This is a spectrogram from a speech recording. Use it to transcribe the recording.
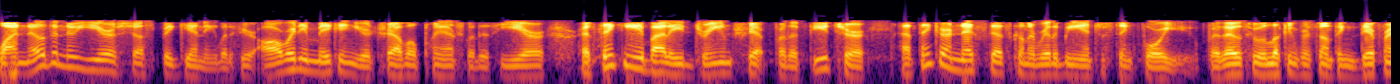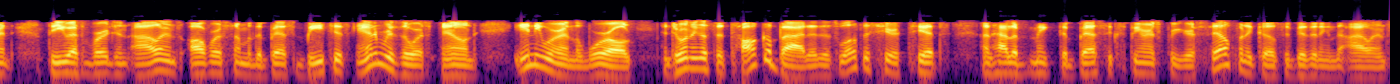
Well, I know the new year is just beginning, but if you're already making your travel plans for this year or thinking about a dream trip for the future, I think our next guest is going to really be interesting for you. For those who are looking for something different, the U.S. Virgin Islands offers some of the best beaches and resorts found anywhere in the world. And joining us to talk about it, as well as to share tips on how to make the best experience for yourself when it comes to visiting the islands,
